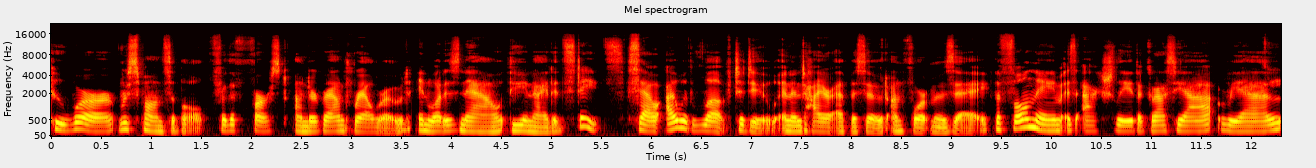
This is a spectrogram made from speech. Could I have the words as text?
who were responsible for the first Underground Railroad in what is now the United States. So I would love to do an entire episode episode on Fort Mose. The full name is actually the Gracia Real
